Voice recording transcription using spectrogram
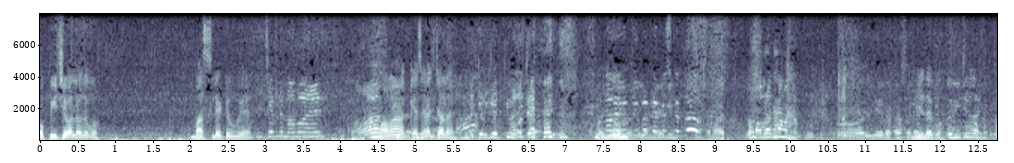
और पीछे वाले देखो मस्त लेटे हुए हैं। पीछे अपने मामा है। मामा कैसे हालचाल है? ये ये क्यों होते हैं? और ये तुम अब रखना मत और ये रखा ये देखो। तो नीचे रख सकते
